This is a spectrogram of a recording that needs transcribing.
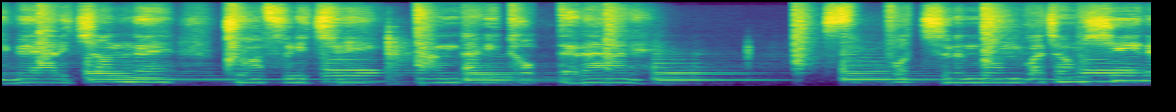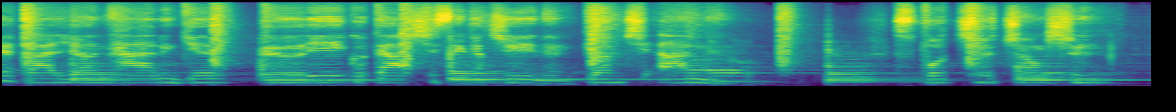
함성이 메아리 쳤네. 종합순위 7위 당당히 안에 스포츠는 몸과 정신을 단련하는 길 그리고 다시 새겨지는 변치 않는 스포츠 정신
